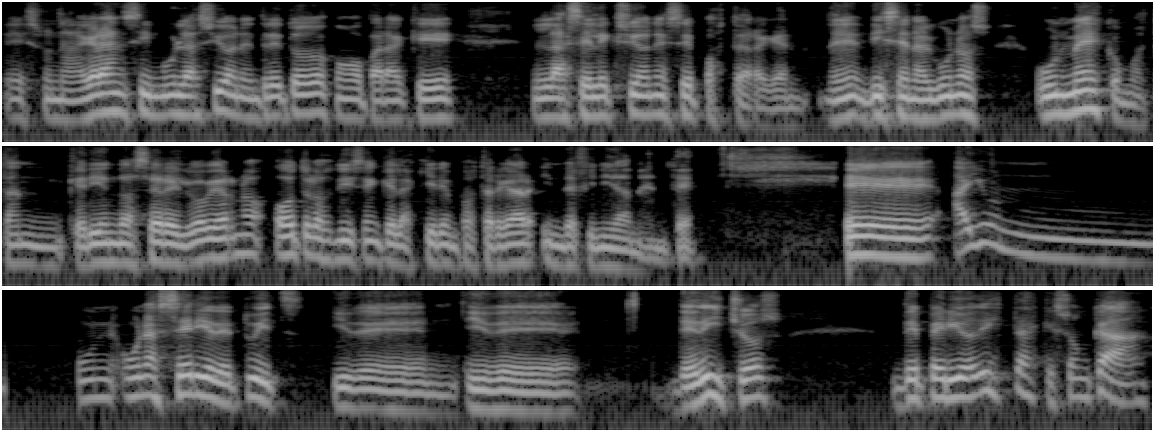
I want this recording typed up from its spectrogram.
es una gran simulación entre todos como para que las elecciones se posterguen. ¿eh? Dicen algunos un mes, como están queriendo hacer el gobierno, otros dicen que las quieren postergar indefinidamente. Eh, hay una serie de tweets y de, dichos de periodistas que son K,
